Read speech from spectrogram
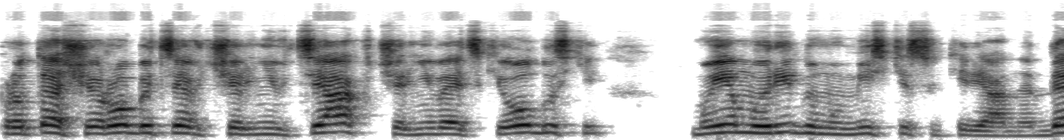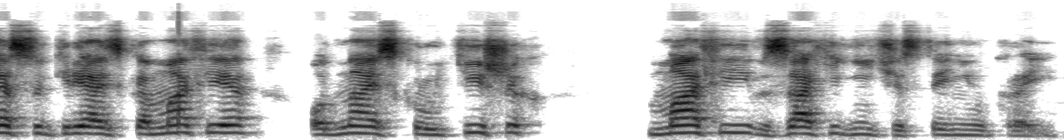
про те, що робиться в Чернівцях, в Чернівецькій області, в моєму рідному місті Сокіряне, де сокірянська мафія одна із крутіших мафій в західній частині України.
